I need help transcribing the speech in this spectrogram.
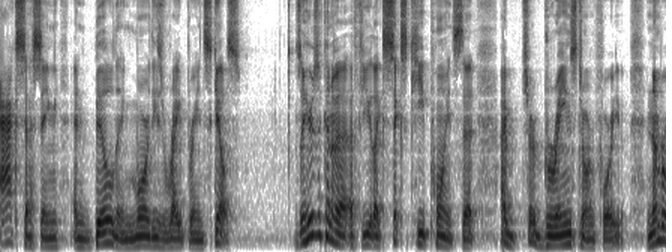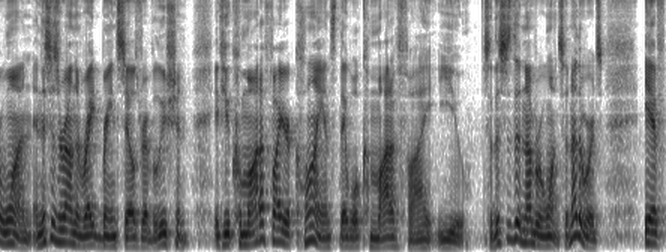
accessing and building more of these right brain skills? So here's a kind of a, a, few, like six key points that I sort of brainstorm for you. Number one, and this is around the right brain sales revolution. If you commodify your clients, they will commodify you. So this is the number one. So in other words, if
